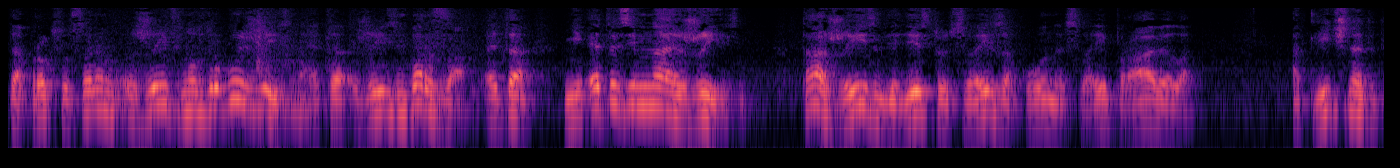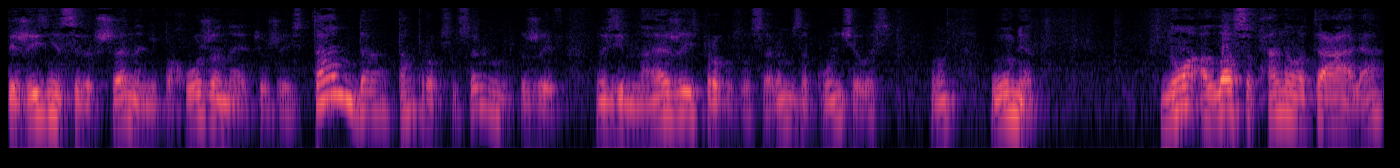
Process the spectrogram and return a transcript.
Да, Пророк жив, но в другой жизни. Это жизнь барзах. Это не эта земная жизнь. Та жизнь, где действуют свои законы, свои правила. Отлично от этой жизни совершенно не похожа на эту жизнь. Там, да, там Пророк жив. Но земная жизнь Пророк закончилась. Он умер. Но Аллах Субхану Тааля,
